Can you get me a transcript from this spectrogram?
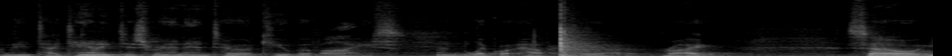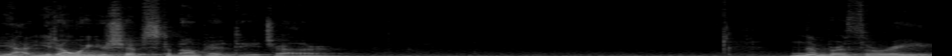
I mean, Titanic just ran into a cube of ice, and look what happened to it, right? So, yeah, you don't want your ships to bump into each other. Number three,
